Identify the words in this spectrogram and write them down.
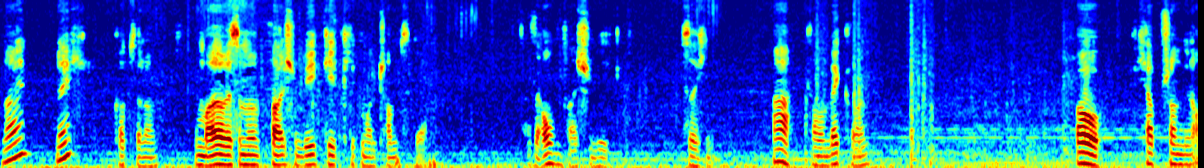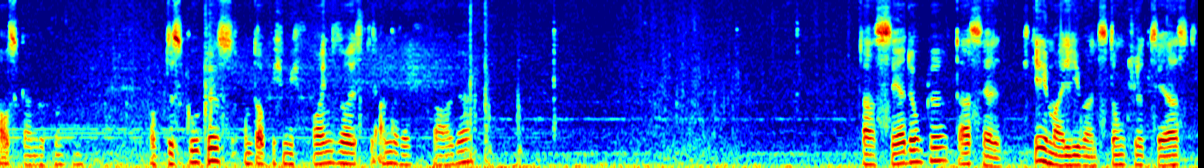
Nein? Nicht? Gott sei Dank. Normalerweise, wenn man den falschen Weg geht, kriegt man einen Jumpscare. Also auch einen falschen Weg. Ihn- Ah, kann man wegräumen. Oh, ich habe schon den Ausgang gefunden. Ob das gut ist und ob ich mich freuen soll, ist die andere Frage. Da ist sehr dunkel, da ist hell. Ich gehe mal lieber ins Dunkle zuerst.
